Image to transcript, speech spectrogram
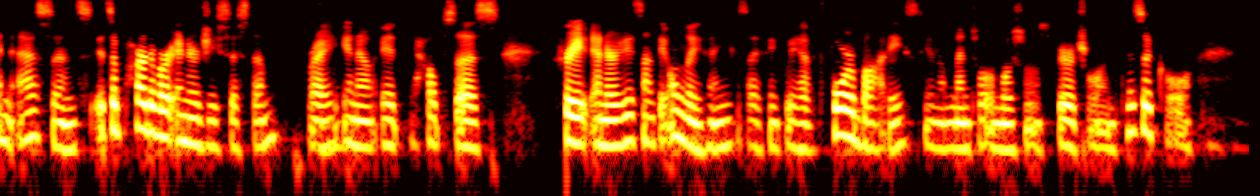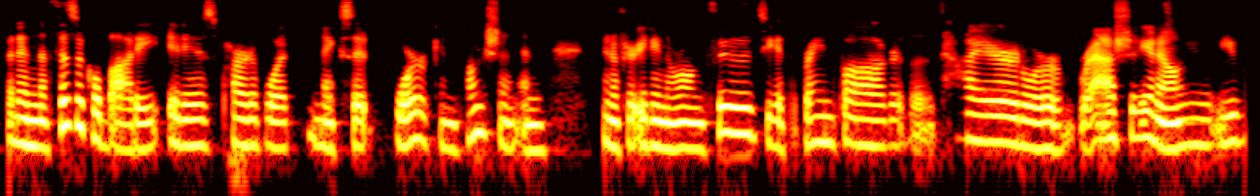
in essence, it's a part of our energy system, right? Mhm. You know, it helps us create energy. It's not the only thing because I think we have four bodies, you know, mental, emotional, spiritual, and physical. But in the physical body, it is part of what makes it work and function. And you know, if you're eating the wrong foods, you get the brain fog or the tired or rash. You know, you you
